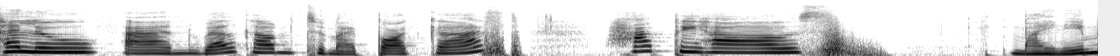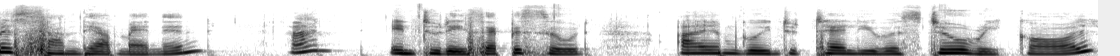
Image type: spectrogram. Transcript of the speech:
Hello and welcome to my podcast, Happy House. My name is Sandhya Menon, and in today's episode, I am going to tell you a story called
